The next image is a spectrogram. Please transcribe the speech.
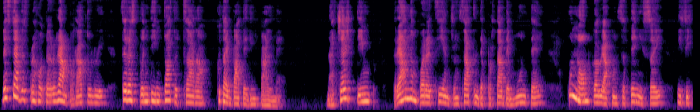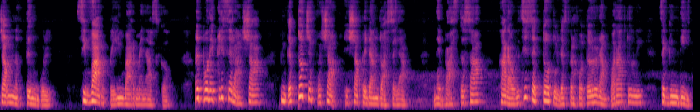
Vestea despre hotărârea împăratului se răspândi în toată țara cât ai bate din palme. În acel timp, trăia în împărăție într-un sat îndepărtat de munte, un om căruia consătenii săi îi ziceau nătângul, sivar pe limba armenească. Îl porecliseră așa, fiindcă tot ce făcea ieșea pe de-andoaselea. Nevastă sa, care auzise totul despre hotărârea împăratului, se gândi,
